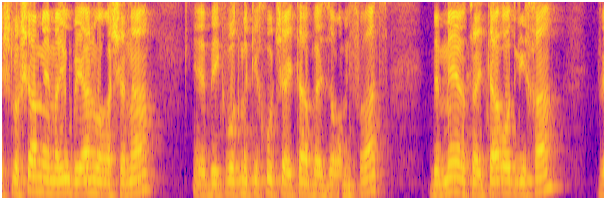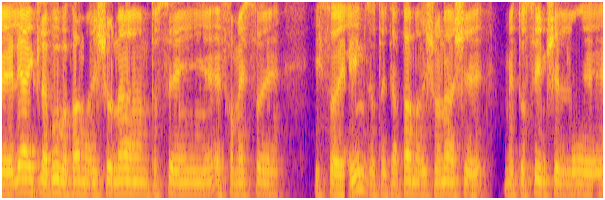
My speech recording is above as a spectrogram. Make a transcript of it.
שלושה מהם היו בינואר השנה, בעקבות מתיחות שהייתה באזור המפרץ. במרץ הייתה עוד גיחה. ואליה התלוו בפעם הראשונה מטוסי F-15 ישראלים, זאת הייתה הפעם הראשונה שמטוסים של אה,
